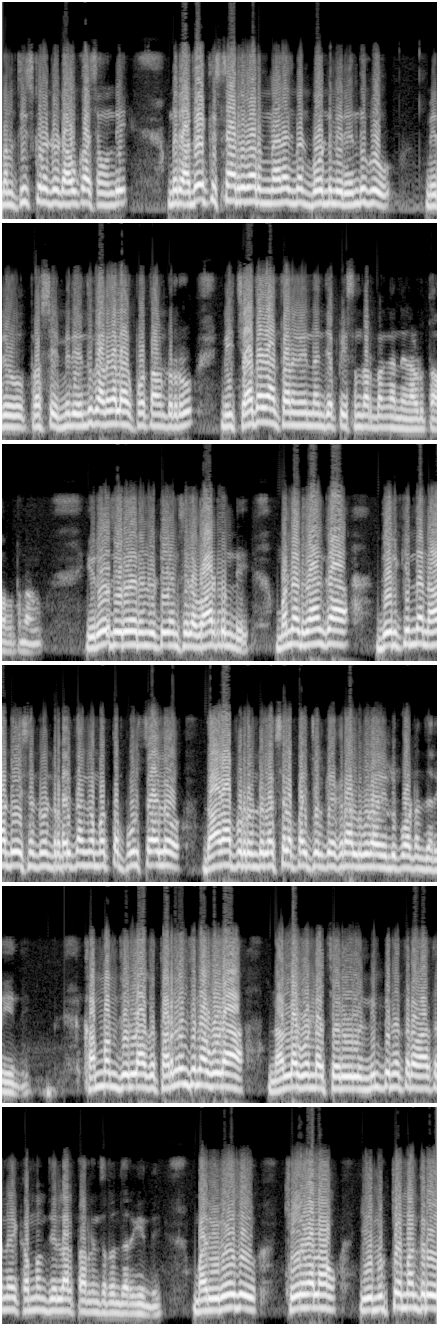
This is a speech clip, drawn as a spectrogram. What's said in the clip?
మనం తీసుకునేటువంటి అవకాశం ఉంది. మరి అదే కృష్ణా రివర్ మేనేజ్మెంట్ బోర్డుని మీరు ఎందుకు మీరు ప్రశ్న మీరు ఎందుకు అడగలేకపోతా ఉంటారు? మీ చేతగాంతనం ఏందని చెప్పి ఈ సందర్భంగా నేను అడుగుతా ఉంటున్నాను. ఈ రోజు ఇరవై రెండు టీఎంసీల వాటర్ ఉంది. మొన్నటి దాకా దీని కింద నాటు వేసినటువంటి రైతాంగం మొత్తం పూర్తిస్థాయిలో దాదాపు రెండు లక్షల పైచిలకి ఎకరాలు కూడా ఎండిపోవడం జరిగింది. ఖమ్మం జిల్లాకు తరలించినా కూడా నల్లగొండ చెరువులు నింపిన తర్వాతనే ఖమ్మం జిల్లాకు తరలించడం జరిగింది. మరి ఈరోజు కేవలం ఈ ముఖ్యమంత్రి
